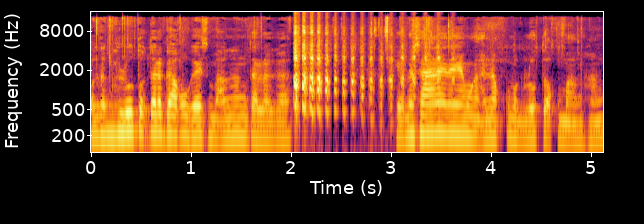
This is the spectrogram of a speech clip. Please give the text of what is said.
Pag nagluluto talaga ako guys, maanghang talaga. Kaya nasanay na yung mga anak ko magluto ako maanghang.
